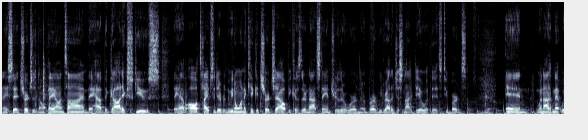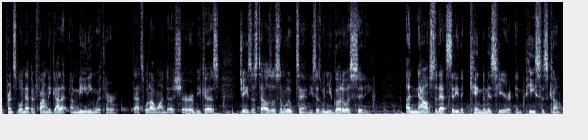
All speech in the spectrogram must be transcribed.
And they said churches don't pay on time. They have the God excuse. They have all types of different. We don't want to kick a church out because they're not staying true to their word and they're a burden. We'd rather just not deal with it. It's too burdensome. And when I met with Principal Nepp and finally got a, a meeting with her, that's what I wanted to assure her because Jesus tells us in Luke 10, He says, when you go to a city, announce to that city the kingdom is here and peace has come.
